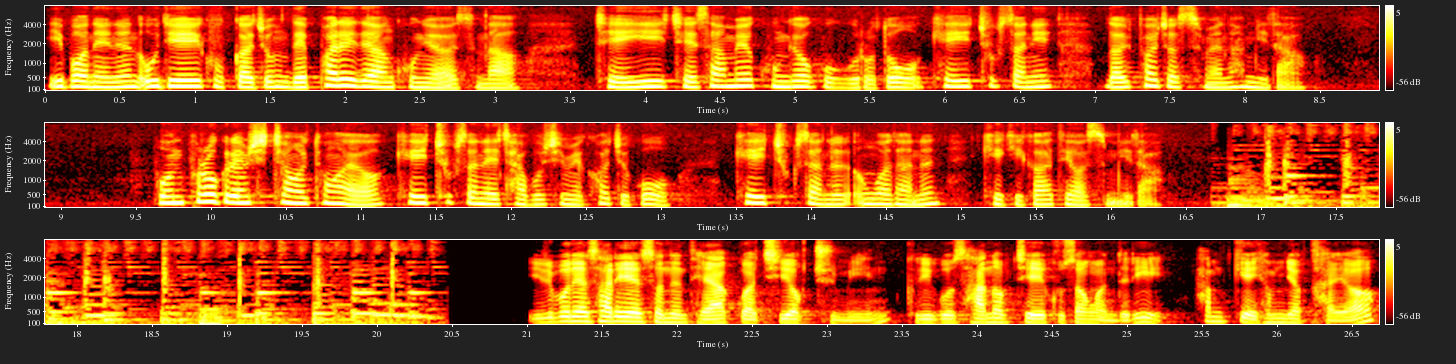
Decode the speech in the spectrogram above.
이번에는 ODA 국가 중 네팔에 대한 공여였으나 제2, 제3의 공여국으로도 K 축산이 넓혀졌으면 합니다. 본 프로그램 시청을 통하여 K 축산의 자부심이 커지고 K 축산을 응원하는 계기가 되었습니다. 일본의 사례에서는 대학과 지역 주민 그리고 산업체의 구성원들이 함께 협력하여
